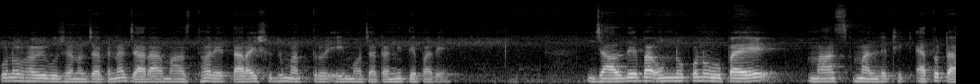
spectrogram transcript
কোনোভাবে বোঝানো যাবে না। যারা মাছ ধরে, তারাই শুধুমাত্র এই মজাটা নিতে পারে। জাল দিয়ে বা অন্য কোনো উপায়ে মাছ মারলে ঠিক এতটা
